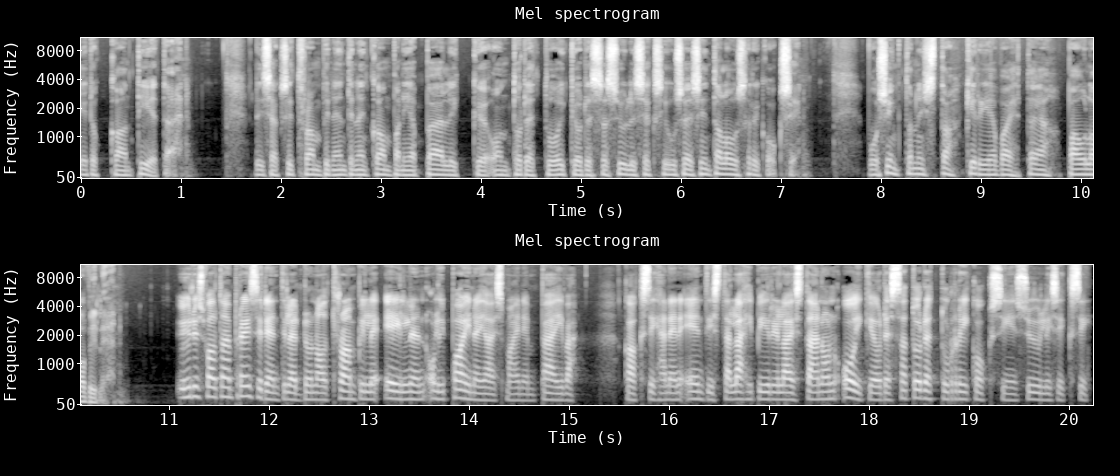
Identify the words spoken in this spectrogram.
ehdokkaan tietäen. Lisäksi Trumpin entinen kampanjapäällikkö on todettu oikeudessa syylliseksi useisiin talousrikoksiin. Washingtonista kirjavaihtaja Paula Vileen. Yhdysvaltain presidentille Donald Trumpille eilinen oli painajaismainen päivä. Kaksi hänen entistä lähipiiriläistään on oikeudessa todettu rikoksiin syyllisiksi.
